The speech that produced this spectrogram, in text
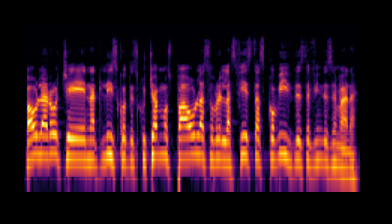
Paola Roche en Atlisco, te escuchamos, Paola, sobre las fiestas COVID de este fin de semana.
